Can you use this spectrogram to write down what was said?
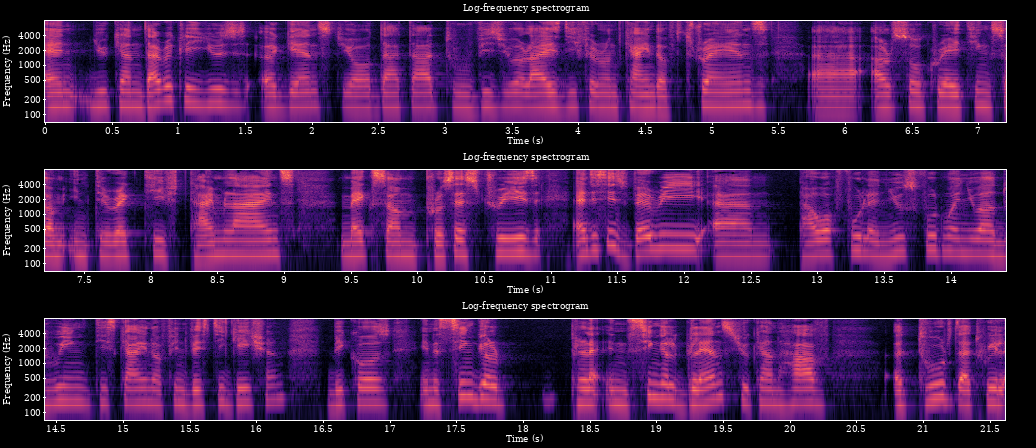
and you can directly use against your data to visualize different kind of trends uh, also creating some interactive timelines make some process trees and this is very um, powerful and useful when you are doing this kind of investigation because in a single pl- in single glance you can have a tool that will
